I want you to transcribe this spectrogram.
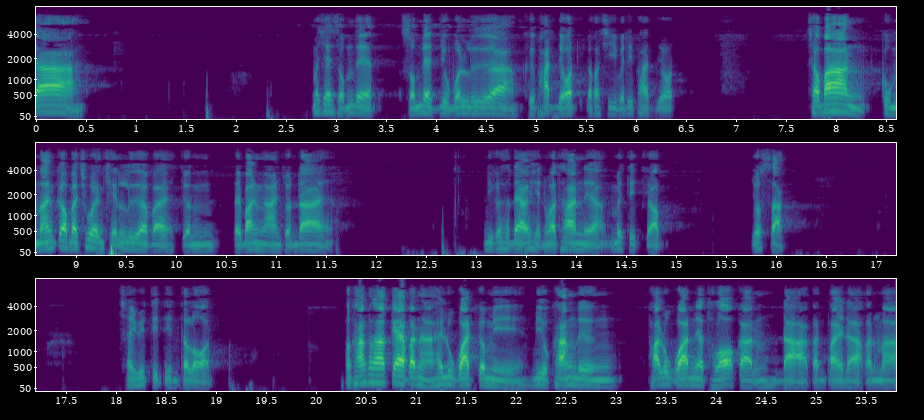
จ้า ไม่ใช่สมเด็จ สมเด็จอยู่บนเรือ คือพัดยศ แล้วก็ชี้ไปที่พัดยศ ชาวบ้านกลุ่มนั้นก็มาช่วยเข็นเรือไป จนไปบ้านงานจนได้ นี่ก็แสดงให้เห็นว่าท่านเนี่ย ไม่ติดกับ ยศศักดิ์ใช้วิติดินตลอดบางครั้งถ้าแก้ปัญหาให้ลูกวัดก็มี มีอยู่ครั้งหนึ่งพระลูกวัดเนี่ยทะเลาะกัน ด่ากันไปด่ากันมา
